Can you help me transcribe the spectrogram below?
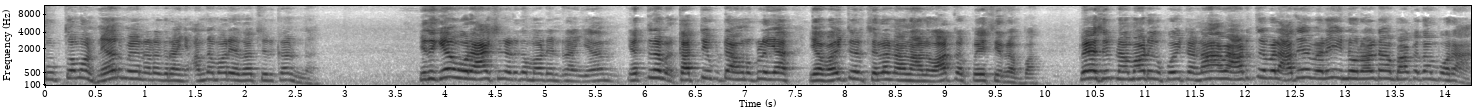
சுத்தமாக நேர்மையாக நடக்கிறாங்க. அந்த மாதிரி ஏதாச்சும் இருக்கான்னு இதுக்கு ஏன் ஒரு ஆக்ஷன் எடுக்க மாட்டேன்றாங்க? எத்தனை கத்தி விட்டு அவனுக்குள்ளே ஏன் என் வயிற்றுச்செல்லாம் நான் நாலு வார்த்தை பேசிடுறேன்ப்பா. பேசிட்டு நான் மாட்டுக்கு போயிட்டேன். நான் அவன் அடுத்த வேலை அதே வேலையை இன்னொரு ஆள்கிட்ட அவன் பார்க்க தான் போகிறான்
